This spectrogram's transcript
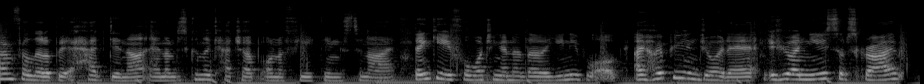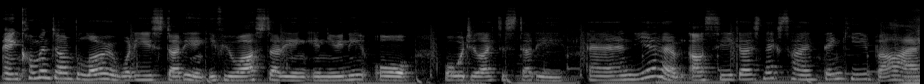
Home for a little bit, had dinner, and I'm just gonna catch up on a few things tonight. Thank you for watching another uni vlog. I hope you enjoyed it. If you are new, subscribe and comment down below what are you studying if you are studying in uni or what would you like to study. And yeah, I'll see you guys next time. Thank you, bye.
